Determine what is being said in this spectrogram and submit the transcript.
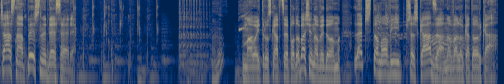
Czas na pyszny deser. Małej truskawce podoba się nowy dom, lecz Tomowi przeszkadza nowa lokatorka.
